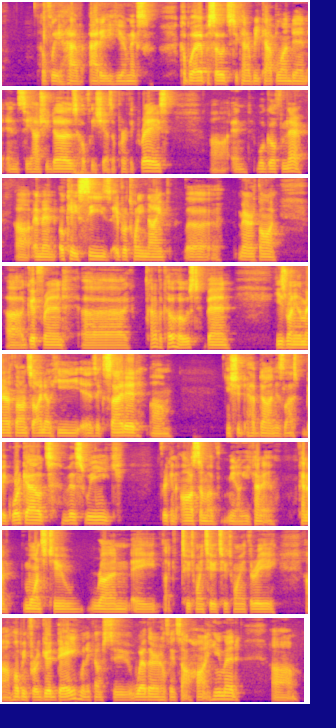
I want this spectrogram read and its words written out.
hopefully have Addie here next couple of episodes to kind of recap London and see how she does. Hopefully she has a perfect race, uh, and we'll go from there. Uh, and then OKC's April 29th uh, marathon. Uh, good friend, uh, kind of a co-host, Ben. He's running the marathon, so I know he is excited. Um, he should have done his last big workout this week. Freaking awesome! Of you know, he kind of kind of wants to run a like 222, 223. Um, hoping for a good day when it comes to weather. Hopefully, it's not hot and humid. Um,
